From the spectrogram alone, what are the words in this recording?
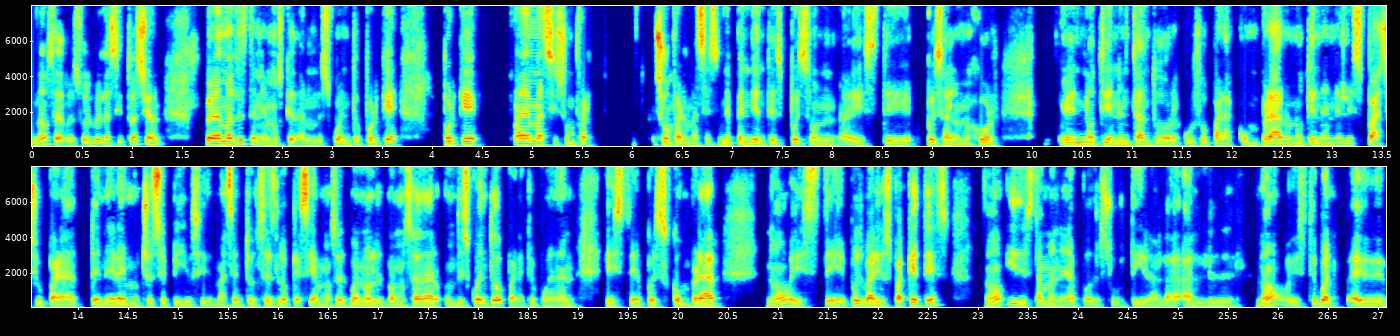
¿no? Se resuelve la situación, pero además les teníamos que dar un descuento. ¿Por qué? Porque además si son son farmacias independientes, pues son, este, pues a lo mejor eh, no tienen tanto recurso para comprar o no tienen el espacio para tener, hay muchos cepillos y demás. Entonces lo que hacíamos es, bueno, les vamos a dar un descuento para que puedan, este, pues comprar, ¿no? Este, pues varios paquetes, ¿no? Y de esta manera poder surtir a la, al, ¿no? Este, bueno, eh,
